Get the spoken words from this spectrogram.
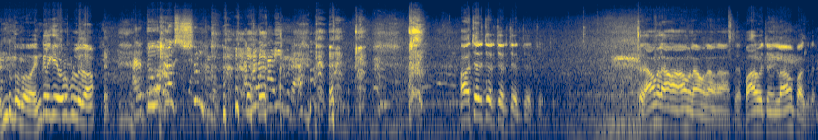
ரெண்டு பாபாவா எங்களுக்கே ஒரு புள்ள தான் அது தூக்குறோம் ஆ சரி சரி சரி சரி சரி சரி. சரி அவங்கள அவங்கள அவங்கள அவங்கள. சரி பார்வச்சம் இல்லாமல் பார்க்குறேன்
